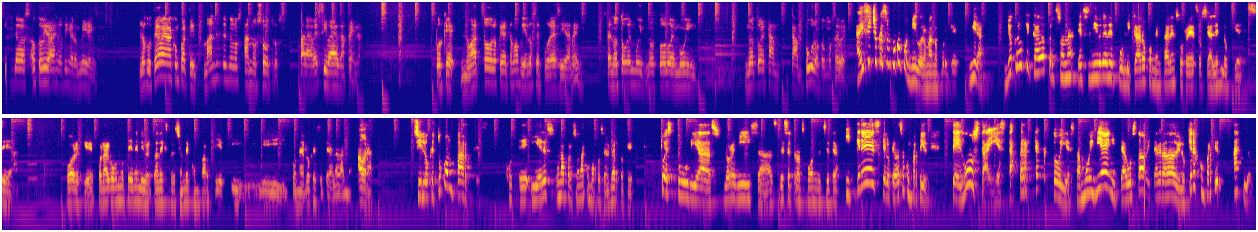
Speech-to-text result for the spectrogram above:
Y las autoridades nos dijeron, miren, lo que ustedes vayan a compartir, mándenos a nosotros para ver si vale la pena. Porque no a todo lo que estamos viendo se puede decir amén. O sea, no todo es muy, no todo es muy, no todo es tan, tan puro como se ve. Ahí sí chocas un poco conmigo, hermano, porque mira, yo creo que cada persona es libre de publicar o comentar en sus redes sociales lo que desea. Porque por algo uno tiene libertad de expresión de compartir y, poner lo que se te da la gana. Ahora, si lo que tú compartes eh, y eres una persona como José Alberto, que tú estudias, lo revisas, ves el trasfondo, etcétera, y crees que lo que vas a compartir te gusta y está perfecto y está muy bien y te ha gustado y te ha agradado y lo quieres compartir, hazlo,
